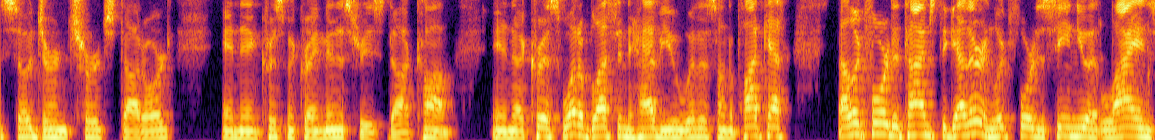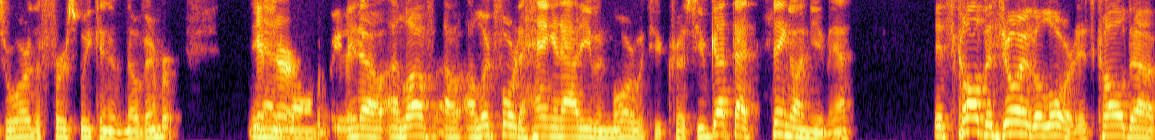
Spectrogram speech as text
sojournchurch.org and then chrismcraeministries.com and uh, Chris, what a blessing to have you with us on the podcast. I look forward to times together and look forward to seeing you at Lions Roar the first weekend of November. Yes, and, sir. Um, you know, I love, I, I look forward to hanging out even more with you, Chris. You've got that thing on you, man. It's called the joy of the Lord. It's called, uh,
